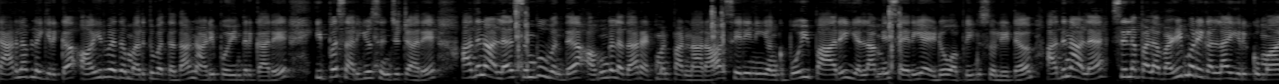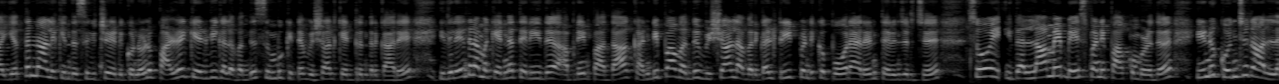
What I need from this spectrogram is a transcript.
கேரளாவில் இருக்க ஆயுர்வேத மருத்துவத்தை தான் நாடி போயிருந்திருக்காரு. இப்போ சரியும் செஞ்சுட்டாரு. அதனால சிம்பு வந்து அவங்கள தான் ரெக்கமெண்ட் பண்ணாரா? சரி நீங்க அங்க போய் பாரு எல்லாமே சரியாயிடும் அப்படின்னு சொல்லிட்டு. அதனால சில பல வழிமுறைகள்லாம் இருக்குமா? எத்தனை நாளைக்கு இந்த சிகிச்சை எடுக்கணும்னு பல கேள்விகளை வந்து சிம்பு கிட்ட விஷால் கேட்டிருந்திருக்காரு. இதுல இருந்து நமக்கு என்ன தெரியுது அப்படின்னு பார்த்தா கண்டிப்பா வந்து விஷால் அவர்கள் ட்ரீட்மெண்ட்டுக்கு போறாருன்னு தெரிஞ்சிருச்சு. ஸோ இதெல்லாமே பேஸ் பண்ணி பார்க்கும் பொழுது இன்னும் கொஞ்ச நாள்ல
